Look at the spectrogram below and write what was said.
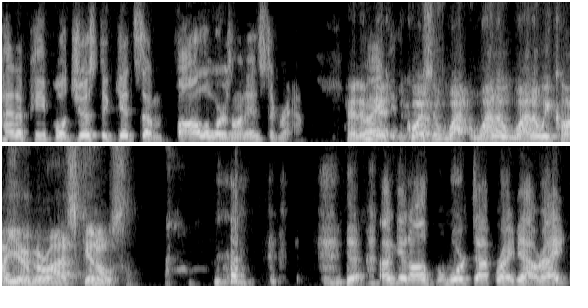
kind of people just to get some followers on Instagram? Hey, let right? me ask you a question. Why why do why do we call your garage Skittles? yeah, I'm getting all worked up right now, right?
